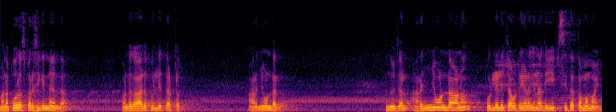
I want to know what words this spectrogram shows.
മനഃപൂർവം സ്പർശിക്കുന്നതല്ല. അവന്റെ കാല പുല്ലി തട്ടും അറിഞ്ഞുകൊണ്ടല്ല എന്നുവെച്ചാൽ അറിഞ്ഞുകൊണ്ടാണ് പുല്ലിൽ ചവിട്ടുകയാണെങ്കിൽ അത് ഈപ്സിത തമമായി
